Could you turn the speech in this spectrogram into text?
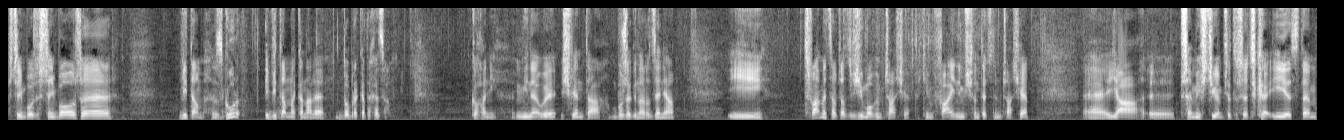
Szczęść Boże, szczęść Boże. Witam z gór i witam na kanale Dobra Katecheza. Kochani, minęły święta Bożego Narodzenia i trwamy cały czas w zimowym czasie, w takim fajnym, świątecznym czasie. E, Ja y, przemieściłem się troszeczkę i jestem,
